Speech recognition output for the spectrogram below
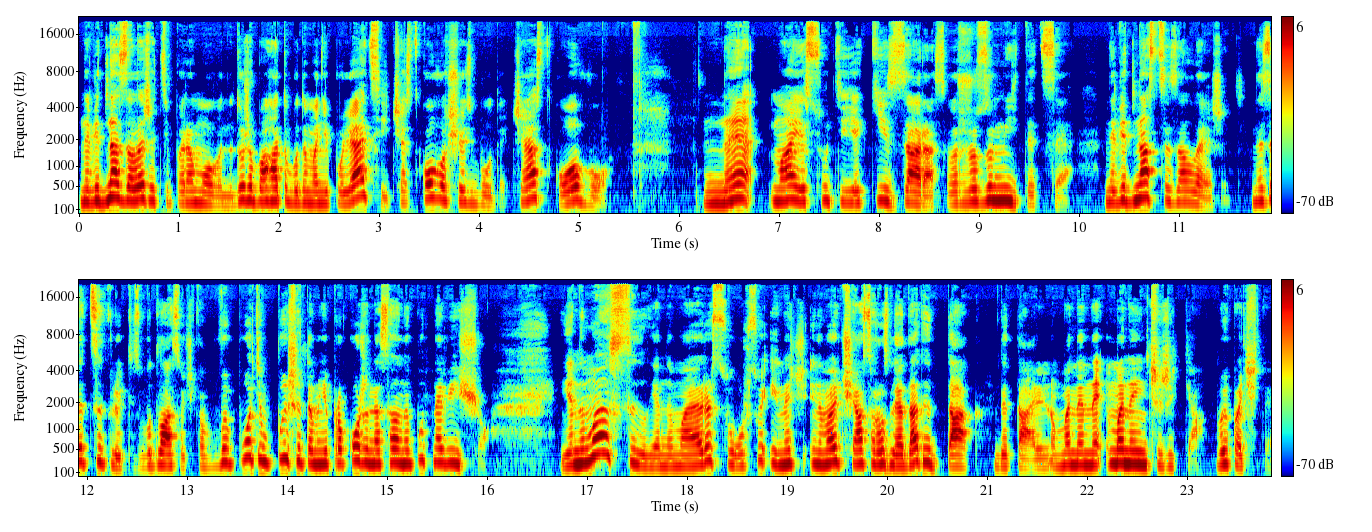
Не від нас залежать ці перемовини. Дуже багато буде маніпуляцій, частково щось буде. Частково. Не має суті якісь зараз. Ви ж розумієте це. Не від нас це залежить. Не зациклюйтесь, будь ласочка. Ви потім пишете мені про кожен населений пункт, навіщо? Я не маю сил, я не маю ресурсу і не, і не маю часу розглядати так детально. У мене, не, мене інше життя. Вибачте.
